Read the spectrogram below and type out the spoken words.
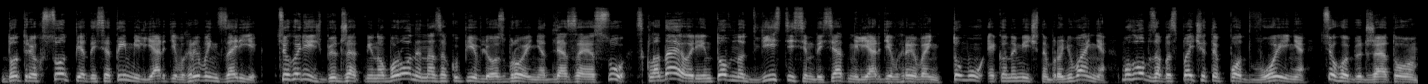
до 350 мільярдів гривень за рік. Цьогоріч бюджет Міноборони на закупівлю озброєння ЗСУ складає орієнтовно 270 мільярдів гривень. Тому економічне бронювання могло б забезпечити подвоєння цього бюджету.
